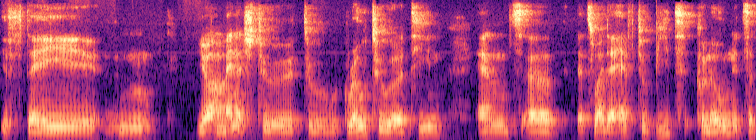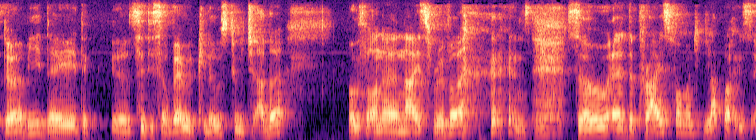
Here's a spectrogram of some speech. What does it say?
if they um, yeah, manage to, to grow to a team and uh, that's why they have to beat Cologne. It's a derby. They the uh, cities are very close to each other, both on a nice river. and so uh, the price for Mönchengladbach is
